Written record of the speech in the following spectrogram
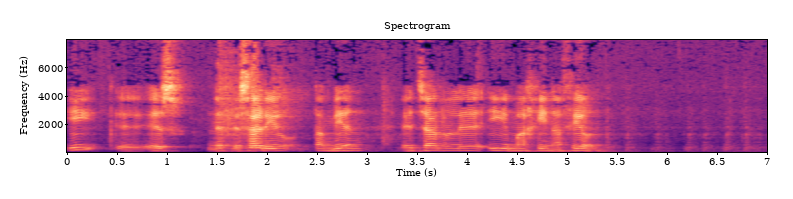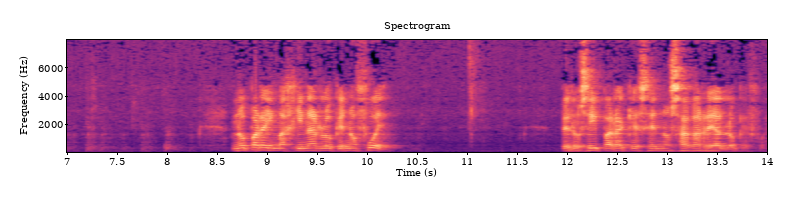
Y eh, es necesario también echarle imaginación no para imaginar lo que no fue, pero sí para que se nos haga real lo que fue.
